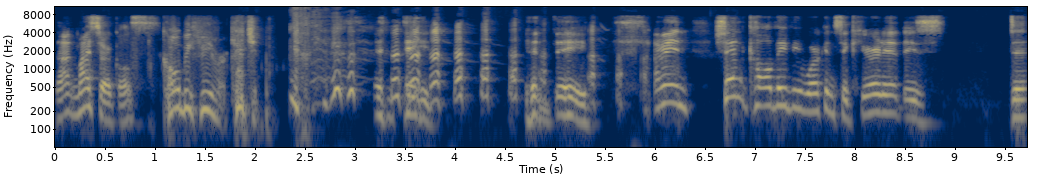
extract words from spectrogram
not in my circles. Colby fever, catch it. Indeed. Indeed. I mean, shouldn't Colby be working security at these De-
